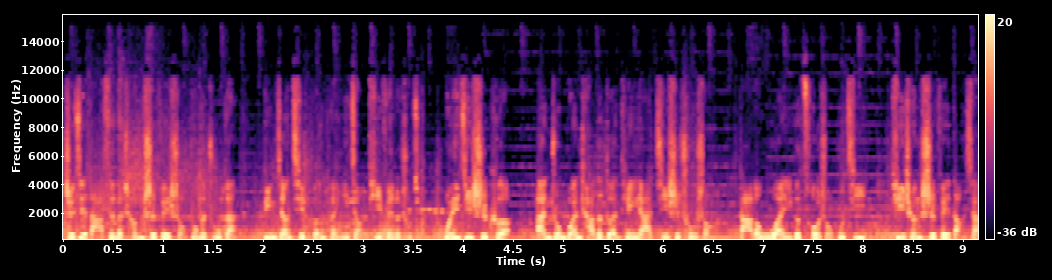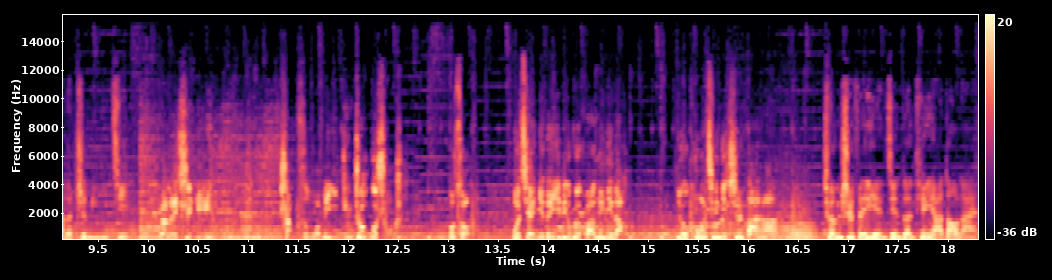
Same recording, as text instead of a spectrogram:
直接打碎了程世飞手中的竹竿，并将其狠狠一脚踢飞了出去。危急时刻，暗中观察的段天涯及时出手，打了乌丸一个措手不及，替程世飞挡下了致命一击。原来是你，上次我们已经交过手了，不错，我欠你的一定会还给你的。有空请你吃饭啊！程世飞眼见段天涯到来，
